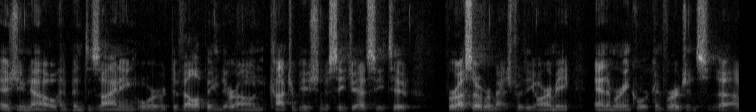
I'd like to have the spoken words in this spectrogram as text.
as you know, have been designing or developing their own contribution to CJADC2. For us, Overmatch, for the Army and the Marine Corps, Convergence. Uh,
